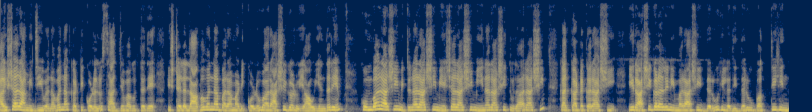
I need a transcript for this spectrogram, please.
ಐಷಾರಾಮಿ ಜೀವನವನ್ನ ಕಟ್ಟಿಕೊಳ್ಳಲು ಸಾಧ್ಯವಾಗುತ್ತದೆ. ಇಷ್ಟೆಲ್ಲ ಲಾಭವನ್ನ ಬರಮಾಡಿಕೊಳ್ಳುವ ರಾಶಿಗಳು ಯಾವುವು ಎಂದರೆ, ಕುಂಭರಾಶಿ, ಮಿಥುನ ರಾಶಿ, ಮೇಷರಾಶಿ, ಮೀನರಾಶಿ, ತುಲಾರಾಶಿ, ಕರ್ಕಾಟಕ ರಾಶಿ. ಈ ರಾಶಿಗಳಲ್ಲಿ ನಿಮ್ಮ ರಾಶಿ ಇದ್ದರೂ ಇಲ್ಲದಿದ್ದರೂ ಭಕ್ತಿಯಿಂದ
